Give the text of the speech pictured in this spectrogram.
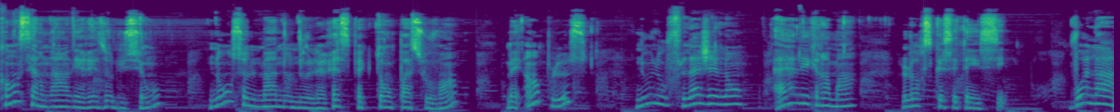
Concernant les résolutions, non seulement nous ne les respectons pas souvent, mais en plus, nous nous flagellons allègrement lorsque c'est ainsi. Voilà,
